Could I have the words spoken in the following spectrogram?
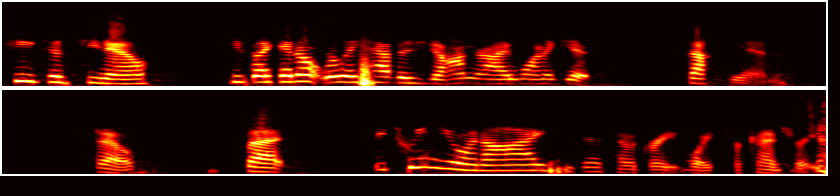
He just, you know, he's like, I don't really have a genre I want to get stuck in. So, but between you and I, he does have a great voice for country.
